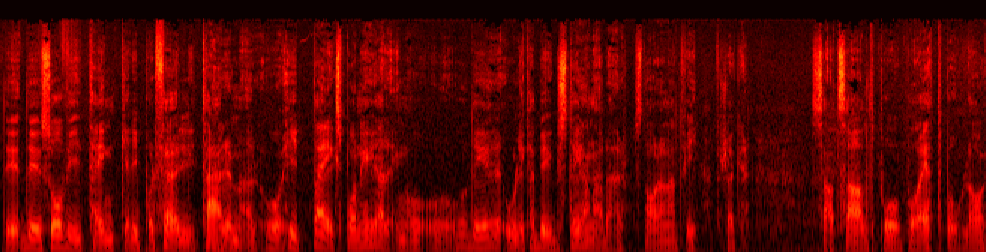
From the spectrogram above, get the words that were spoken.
det, det, är så vi tänker i portföljtermer och hitta exponering och, och, och, det är olika byggstenar där snarare än att vi försöker satsa allt på, på ett bolag.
